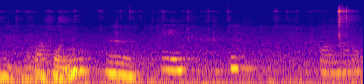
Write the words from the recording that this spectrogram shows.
เนี่ยหรือว่าฝน เออพี่ ฝนก็ลง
